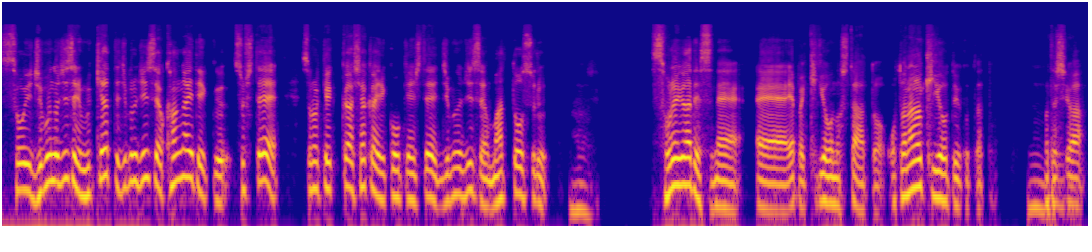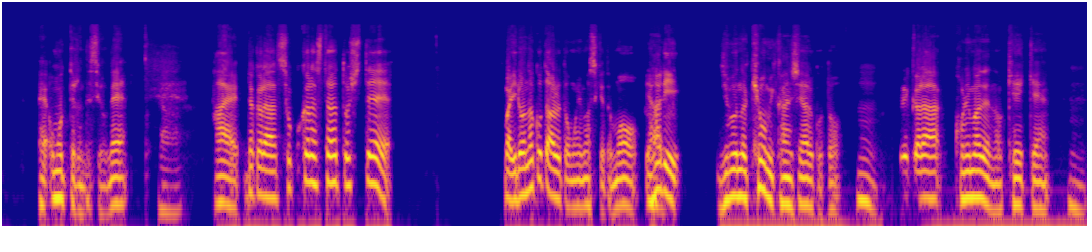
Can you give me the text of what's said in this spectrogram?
そういう自分の人生に向き合って自分の人生を考えていく。そして、その結果、社会に貢献して自分の人生を全うする。うんそれがですね、えーやっぱり企業のスタート、大人の企業ということだと、うん私は、えー思ってるんですよね。はい。だから、そこからスタートして、まあ、いろんなことあると思いますけども、やはり自分の興味関心あること、うん。それからこれまでの経験、うん。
